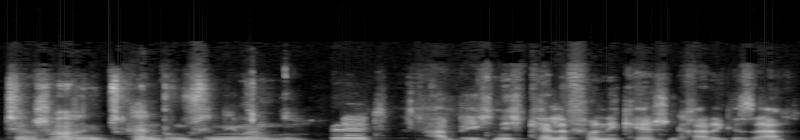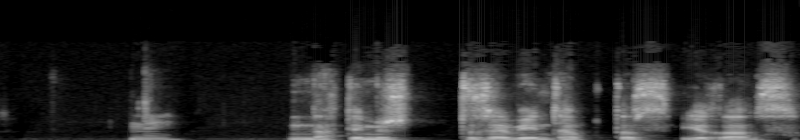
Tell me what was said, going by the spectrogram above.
Tja, schade, gibt es keinen Punkt für niemanden. blöd. habe ich nicht Californication gerade gesagt? Nee. Nachdem ich das erwähnt habe, dass ihr das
